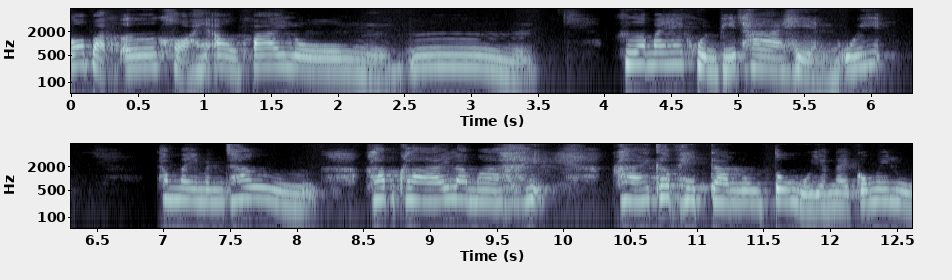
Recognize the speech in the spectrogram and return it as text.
ก็แบบเออ ขอให้เอาป้ายลง อืมเพื่อไม่ให้คุณพิธาเห็น อุ๊ย ทำไมมันช่างคลับคล้ายละไมคล้ายกับเหตุการณ์ลุงตู่ยังไงก็ไม่รู้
